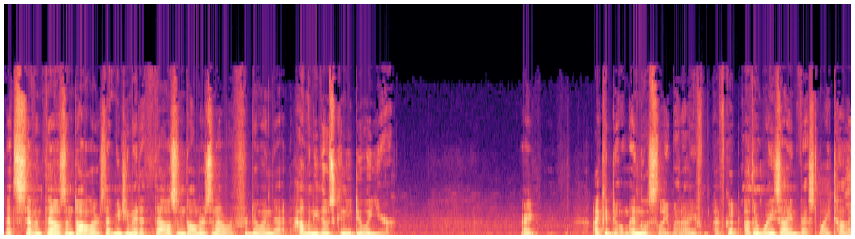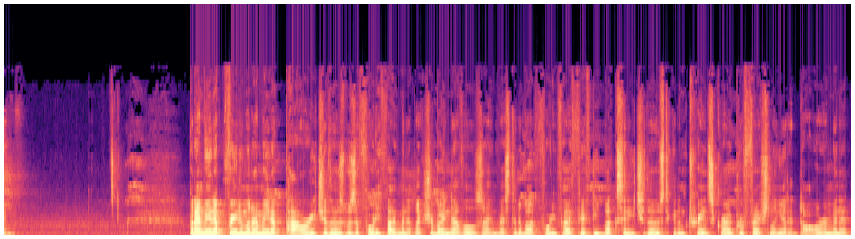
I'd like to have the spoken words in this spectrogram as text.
that's $7,000. That means you made $1,000 an hour for doing that. How many of those can you do a year? Right? I could do them endlessly, but I've, I've got other ways I invest my time. But I made up freedom and I made up power. Each of those was a 45 minute lecture by Neville's. I invested about 45, 50 bucks in each of those to get them transcribed professionally at a dollar a minute.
